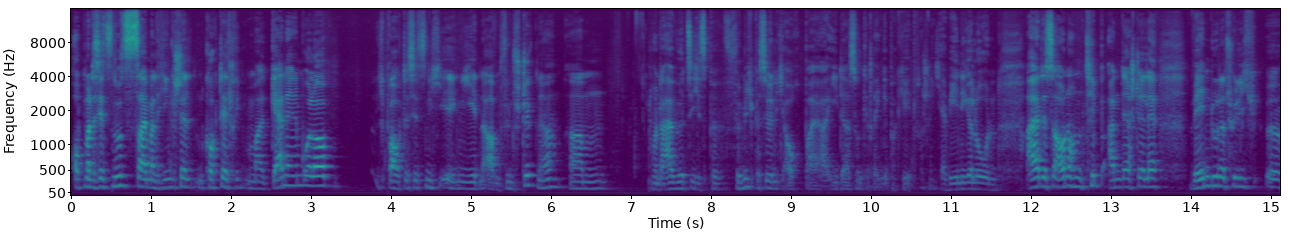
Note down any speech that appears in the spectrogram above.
ob man das jetzt nutzt, sei mal hingestellt, einen Cocktail trinkt man mal gerne im Urlaub. Ich brauche das jetzt nicht irgendwie jeden Abend fünf Stück. Ne? Ähm, von daher würde sich jetzt für mich persönlich auch bei AIDA so ein Getränkepaket wahrscheinlich eher weniger lohnen. Ah, das ist auch noch ein Tipp an der Stelle, wenn du natürlich äh,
